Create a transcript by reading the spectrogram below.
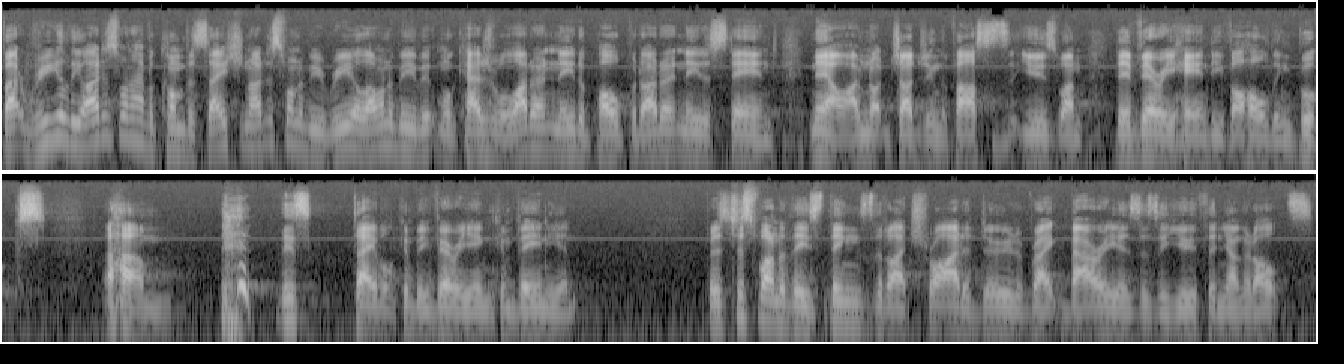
But really, I just want to have a conversation. I just want to be real. I want to be a bit more casual. I don't need a pulpit. I don't need a stand. Now, I'm not judging the pastors that use one, they're very handy for holding books. Um, this table can be very inconvenient. But it's just one of these things that I try to do to break barriers as a youth and young adults,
